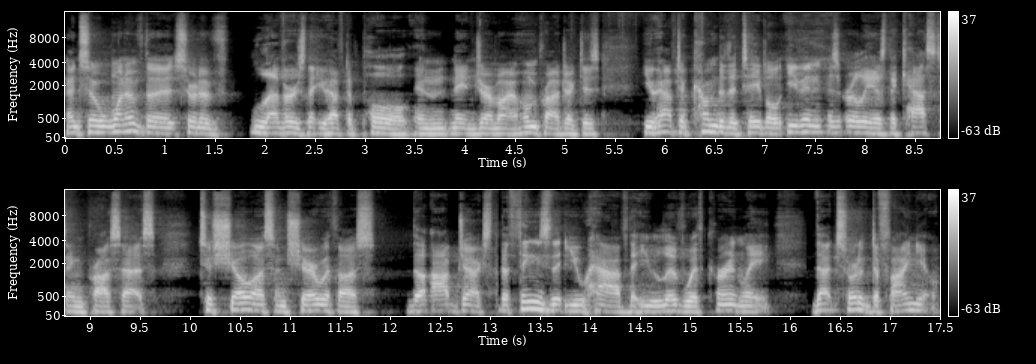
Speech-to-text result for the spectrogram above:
And so one of the sort of levers that you have to pull in Nate and Jeremiah Home Project is you have to come to the table even as early as the casting process to show us and share with us the objects, the things that you have that you live with currently that sort of define you.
